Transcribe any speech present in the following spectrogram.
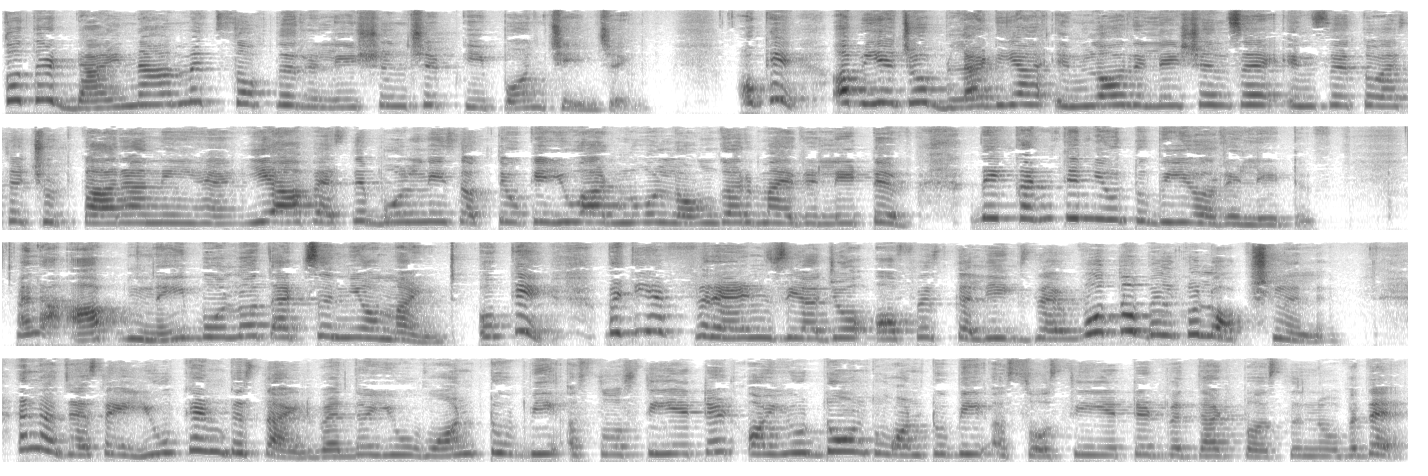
तो the dynamics of the relationship keep on changing okay? okay, अब ये जो ब्लड या इन लॉ रिलेशन है इनसे तो ऐसे छुटकारा नहीं है। ये आप ऐसे बोल नहीं सकते हो कि you are no longer my relative they continue to be your relative है ना? आप नहीं बोलो that's in your mind okay but ये फ्रेंड्स या जो ऑफ़िस कलीग्स है, वो तो बिल्कुल ऑप्शनल है है ना? जैसे you can decide whether you want to be associated और you don't want to be associated with that person over there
